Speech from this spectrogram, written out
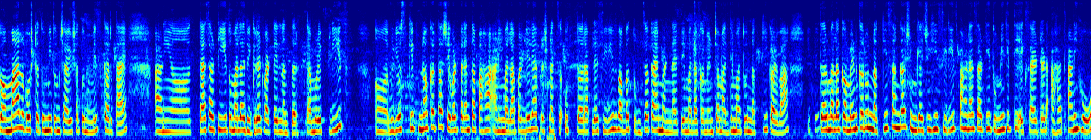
कमाल गोष्ट तुम्ही तुमच्या आयुष्यातून मिस करताय. आणि त्यासाठी तुम्हाला रिग्रेट वाटेल नंतर. त्यामुळे प्लीज व्हिडिओ स्किप न करता शेवटपर्यंत पहा आणि मला पडलेल्या प्रश्नाचं उत्तर आपल्या सिरीजबाबत तुमचं काय म्हणणं आहे ते मला कमेंटच्या माध्यमातून नक्की कळवा. तर मला कमेंट करून नक्की सांगा शिमग्याची ही सिरीज पाहण्यासाठी तुम्ही किती एक्सायटेड आहात? आणि हो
